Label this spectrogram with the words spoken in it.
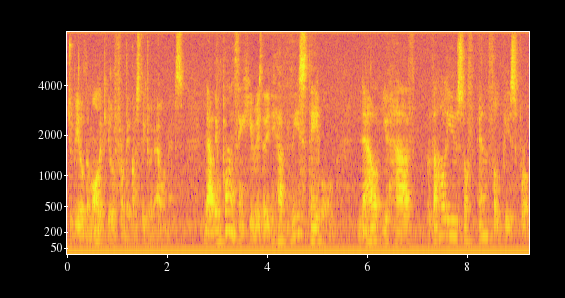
to build the molecule from the constituent elements. Now, the important thing here is that if you have this table, now you have values of enthalpies for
